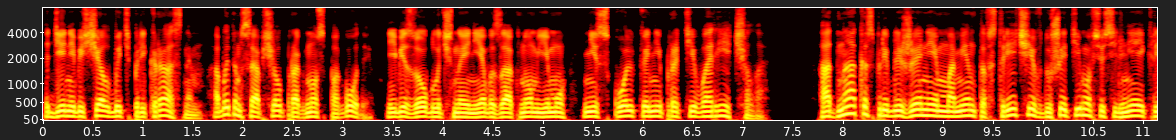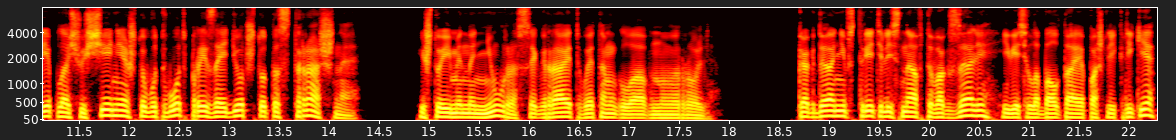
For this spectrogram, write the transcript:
День обещал быть прекрасным, об этом сообщил прогноз погоды, и безоблачное небо за окном ему нисколько не противоречило. Однако с приближением момента встречи в душе Тима все сильнее крепло ощущение, что вот-вот произойдет что-то страшное, и что именно Нюра сыграет в этом главную роль. Когда они встретились на автовокзале и весело болтая пошли к реке,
